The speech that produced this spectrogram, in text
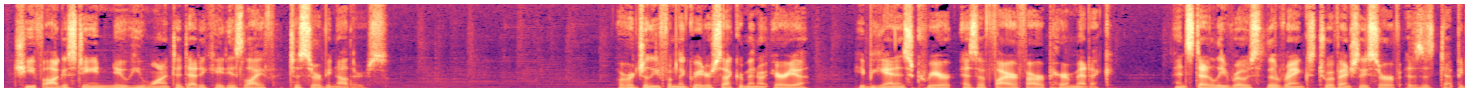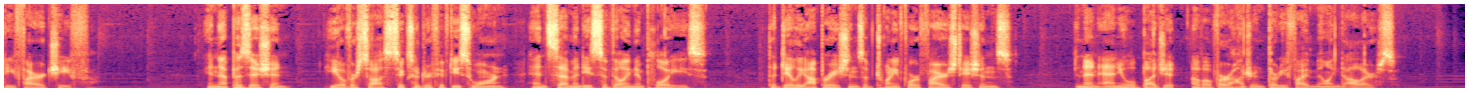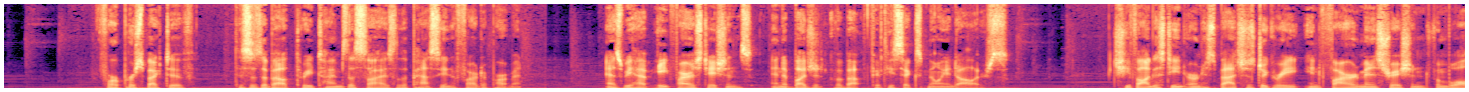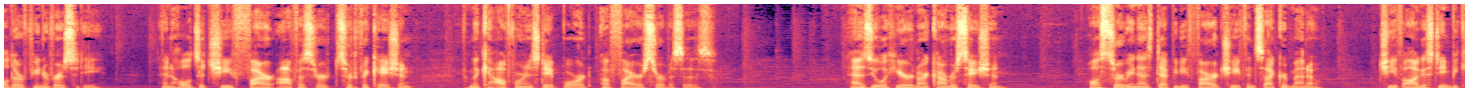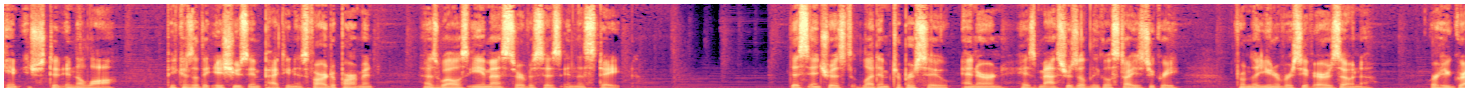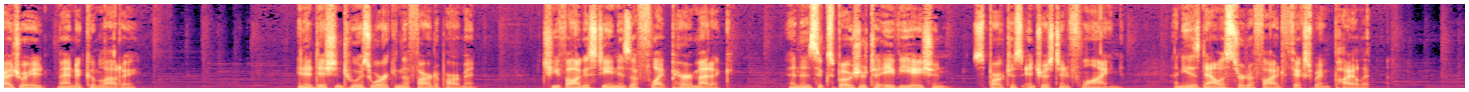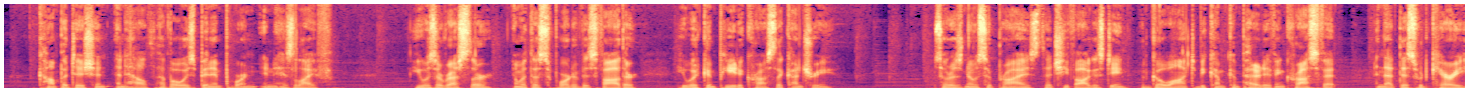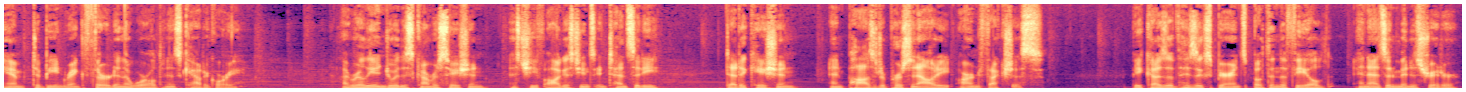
Chief Augustin knew he wanted to dedicate his life to serving others. Originally from the greater Sacramento area, he began his career as a firefighter paramedic and steadily rose through the ranks to eventually serve as his deputy fire chief. In that position, he oversaw 650 sworn and 70 civilian employees, the daily operations of 24 fire stations, and an annual budget of over $135 million. For perspective, this is about three times the size of the Pasadena Fire Department, as we have eight fire stations and a budget of about $56 million. Chief Augustin earned his bachelor's degree in fire administration from Waldorf University and holds a Chief Fire Officer certification from the California State Board of Fire Services. As you will hear in our conversation, while serving as Deputy Fire Chief in Sacramento, Chief Augustin became interested in the law because of the issues impacting his fire department as well as EMS services in the state. This interest led him to pursue and earn his Master's of Legal Studies degree from the University of Arizona, where he graduated magna cum laude. In addition to his work in the fire department, Chief Augustin is a flight paramedic, and this exposure to aviation sparked his interest in flying, and he is now a certified fixed wing pilot. Competition and health have always been important in his life. He was a wrestler, and with the support of his father, he would compete across the country, so it is no surprise that Chief Augustin would go on to become competitive in CrossFit and that this would carry him to being ranked third in the world in his category. I really enjoyed this conversation as Chief Augustin's intensity, dedication, and positive personality are infectious. Because of his experience both in the field and as an administrator,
